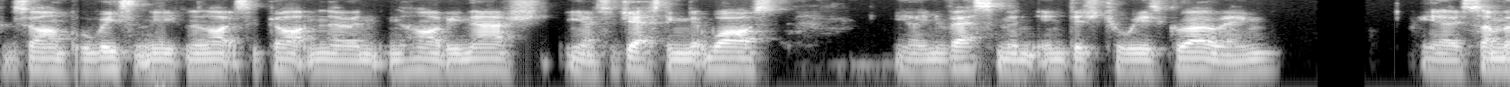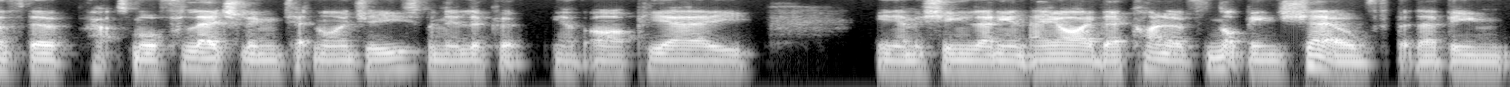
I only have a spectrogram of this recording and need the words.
example, recently from the likes of Gartner and, and Harvey Nash, you know, suggesting that whilst you know investment in digital is growing, you know, some of the perhaps more fledgling technologies, when they look at you know RPA, you know, machine learning and AI, they're kind of not being shelved, but they're being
